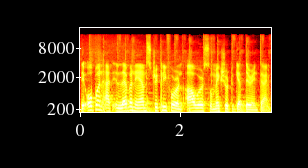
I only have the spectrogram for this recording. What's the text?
They open at 11 am strictly for an hour, so make sure to get there in time.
